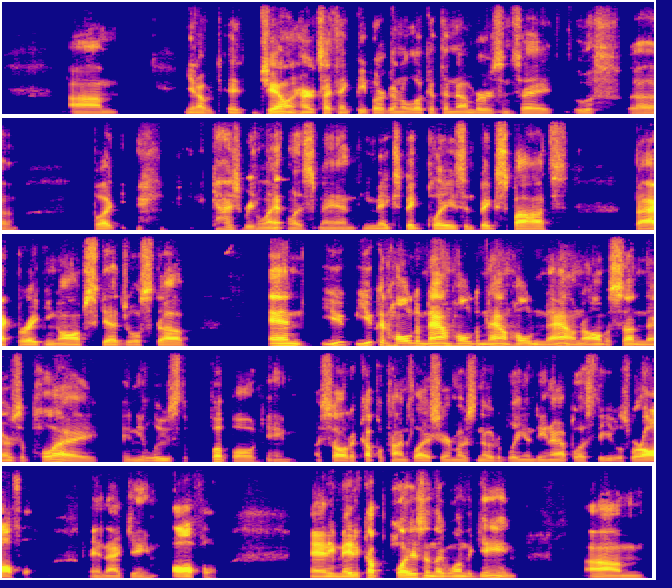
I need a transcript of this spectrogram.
Um, you know, it, Jalen Hurts. I think people are going to look at the numbers and say, "Oof," uh, but guy's relentless, man. He makes big plays in big spots back breaking off schedule stuff. And you you can hold them down, hold them down, hold them down. All of a sudden there's a play and you lose the football game. I saw it a couple times last year, most notably Indianapolis. The Eagles were awful in that game. Awful. And he made a couple plays and they won the game. Um,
